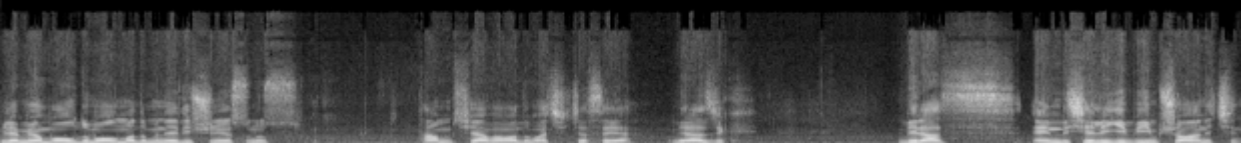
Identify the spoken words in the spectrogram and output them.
Bilemiyorum oldu mu olmadı mı ne düşünüyorsunuz? Tam şey yapamadım açıkçası ya. Birazcık biraz endişeli gibiyim şu an için.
